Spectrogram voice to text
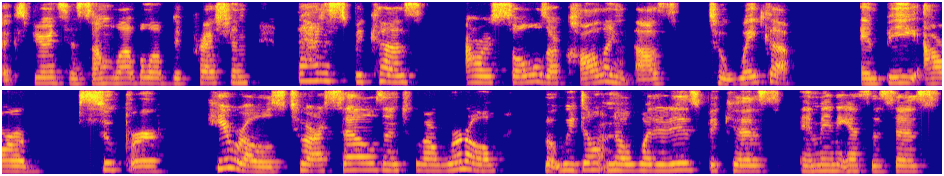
experiencing some level of depression. That is because our souls are calling us to wake up and be our superheroes to ourselves and to our world but we don't know what it is because in many instances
